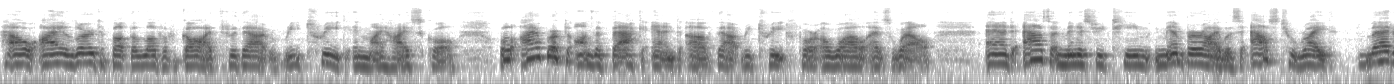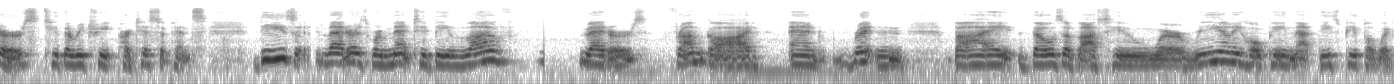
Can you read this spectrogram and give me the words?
how I learned about the love of God through that retreat in my high school. Well, I worked on the back end of that retreat for a while as well. And as a ministry team member, I was asked to write letters to the retreat participants. These letters were meant to be love letters from God and written by those of us who were really hoping that these people would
